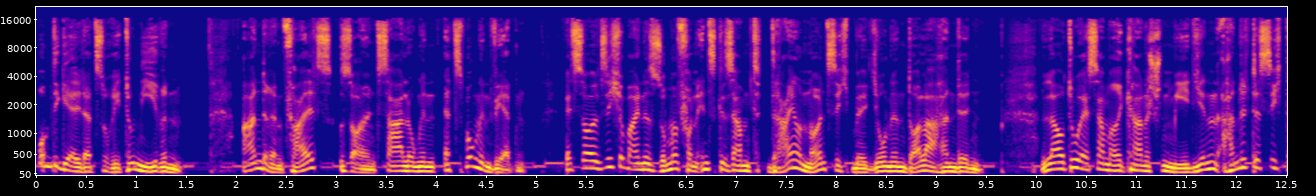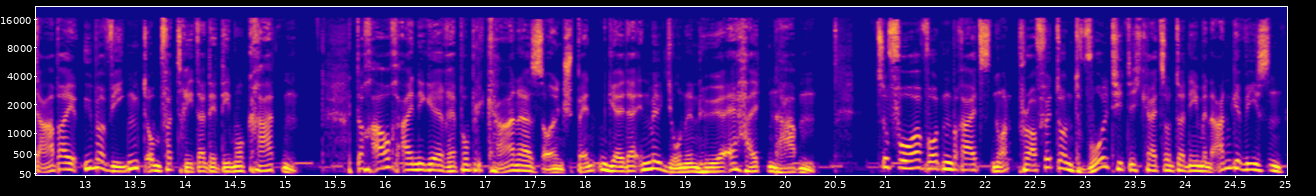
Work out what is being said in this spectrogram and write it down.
um die Gelder zu retournieren. Anderenfalls sollen Zahlungen erzwungen werden. Es soll sich um eine Summe von insgesamt 93 Millionen Dollar handeln. Laut US-amerikanischen Medien handelt es sich dabei überwiegend um Vertreter der Demokraten. Doch auch einige Republikaner sollen Spendengelder in Millionenhöhe erhalten haben. Zuvor wurden bereits Non-Profit- und Wohltätigkeitsunternehmen angewiesen,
